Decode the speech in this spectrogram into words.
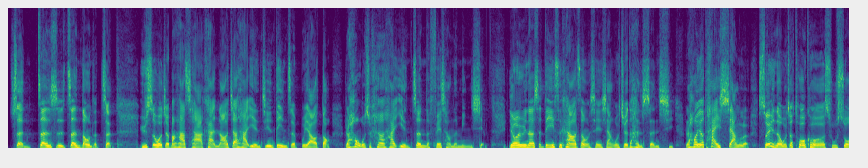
震，震是震动的震。于是我就帮他查看，然后叫他眼睛定着不要动。然后我就看到他眼震的非常的明显。由于呢是第一次看到这种现象，我觉得很神奇，然后又太像了，所以呢我就脱口而出说：“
